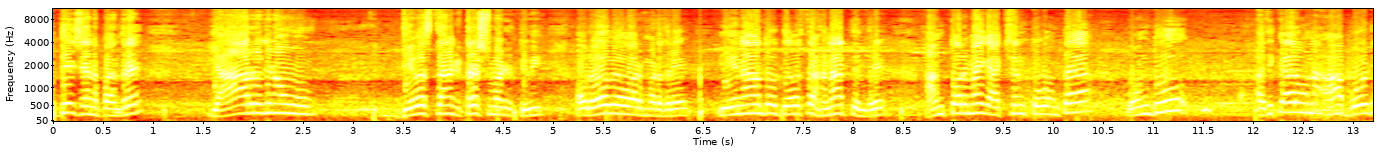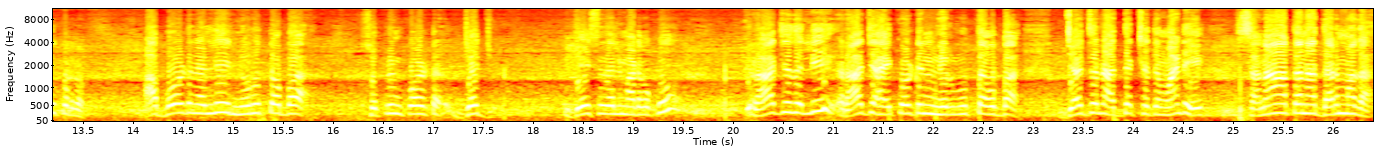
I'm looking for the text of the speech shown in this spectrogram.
ಉದ್ದೇಶ ಏನಪ್ಪ ಅಂದರೆ, ಯಾರಿಗೆ ನಾವು ದೇವಸ್ಥಾನಕ್ಕೆ ಟ್ರಸ್ಟ್ ಮಾಡಿರ್ತೀವಿ, ಅವ್ರು ಅವ್ಯವಹಾರ ಮಾಡಿದ್ರೆ, ಏನಾದರೂ ದೇವಸ್ಥಾನ ಹಣ ತಿಂದರೆ, ಅಂಥವ್ರ ಮ್ಯಾಗೆ ಆ್ಯಕ್ಷನ್ ತಗೋಂಥ ಒಂದು ಅಧಿಕಾರವನ್ನು ಆ ಬೋರ್ಡ್ ಕೊಡಬೇಕು. ಆ ಬೋರ್ಡ್ನಲ್ಲಿ ನಿವೃತ್ತ ಒಬ್ಬ ಸುಪ್ರೀಂ ಕೋರ್ಟ್ ಜಡ್ಜ್ ದೇಶದಲ್ಲಿ ಮಾಡಬೇಕು. ರಾಜ್ಯದಲ್ಲಿ ರಾಜ್ಯ ಹೈಕೋರ್ಟಿನ ನಿವೃತ್ತ ಒಬ್ಬ ಜಡ್ಜನ ಅಧ್ಯಕ್ಷತೆ ಮಾಡಿ ಸನಾತನ ಧರ್ಮದ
